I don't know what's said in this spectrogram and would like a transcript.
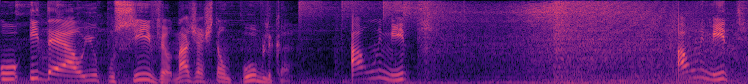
o ideal e o possível na gestão pública, há um limite. Há um limite.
